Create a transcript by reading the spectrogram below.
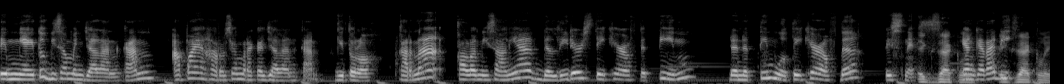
timnya itu bisa menjalankan apa yang harusnya mereka jalankan gitu loh. Karena kalau misalnya the leaders take care of the team dan the team will take care of the business. Exactly. Yang kayak tadi. Exactly.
